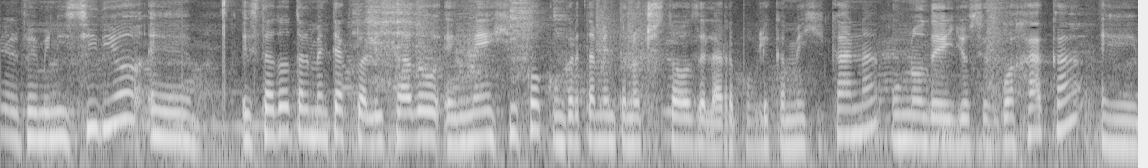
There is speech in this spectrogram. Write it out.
El feminicidio eh, está totalmente actualizado en México, concretamente en ocho estados de la República Mexicana. Uno de ellos es Oaxaca. Eh,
